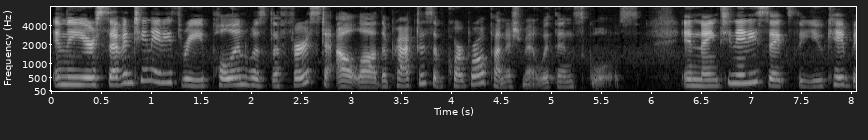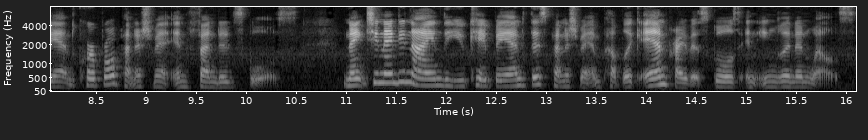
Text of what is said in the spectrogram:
In the year 1783, Poland was the first to outlaw the practice of corporal punishment within schools. In 1986, the UK banned corporal punishment in funded schools. 1999, the UK banned this punishment in public and private schools in England and Wales.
